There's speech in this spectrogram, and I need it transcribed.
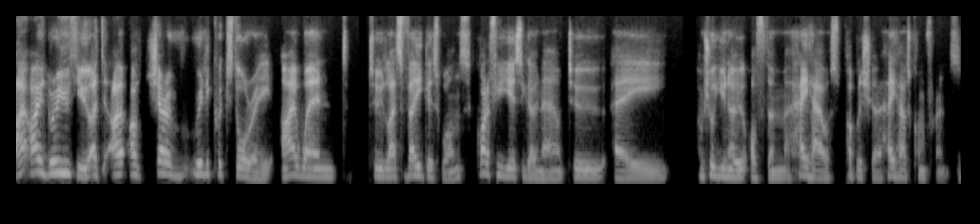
I, I agree with you. I, I, will share a really quick story. I went to Las Vegas once, quite a few years ago now, to a, I'm sure you know of them, a Hay House publisher, Hay House conference.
